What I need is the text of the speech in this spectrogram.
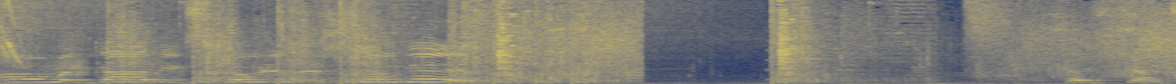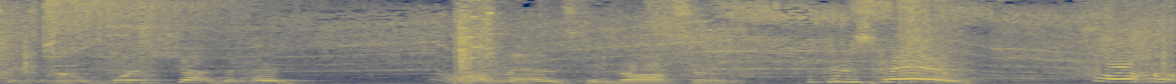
Oh my god, the explosions are so good! Headshot, taking on one shot in the head. Oh man, this is awesome. Look at his head! Oh!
